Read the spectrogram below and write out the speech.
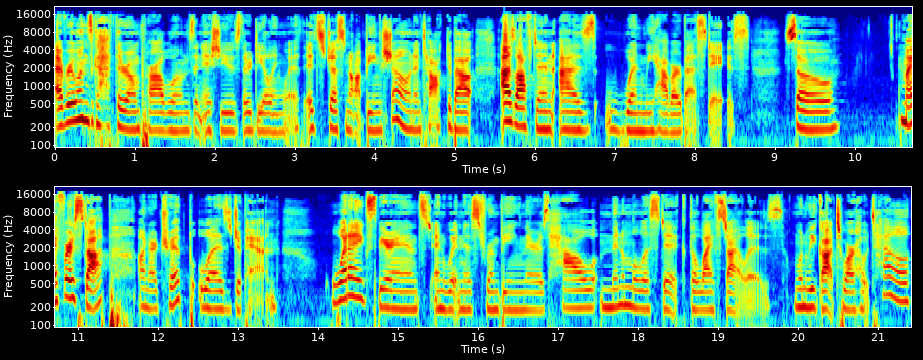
Everyone's got their own problems and issues they're dealing with. It's just not being shown and talked about as often as when we have our best days. So, my first stop on our trip was Japan. What I experienced and witnessed from being there is how minimalistic the lifestyle is. When we got to our hotel,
